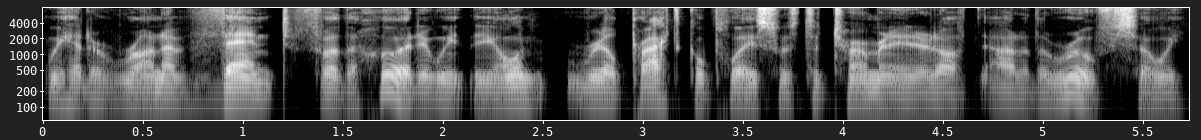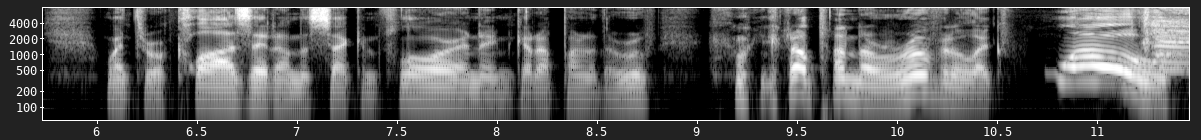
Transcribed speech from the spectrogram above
We had to run a vent for the hood, and we, the only real practical place was to terminate it off, out of the roof. So we went through a closet on the second floor and then got up onto the roof. we got up on the roof and we're like, whoa!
